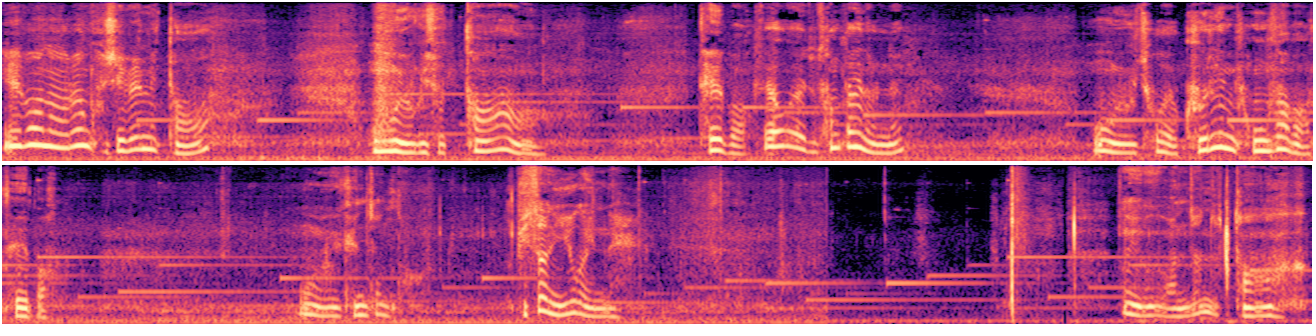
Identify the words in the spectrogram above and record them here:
1번 홀은 91m. 오 여기 좋다. 대박. 페어웨이도 상당히 넓네. 오 여기 좋아요. 그림 경사 봐. 대박. 오 여기 괜찮다. 비싼 이유가 있네. 야, 여기 완전 좋다.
